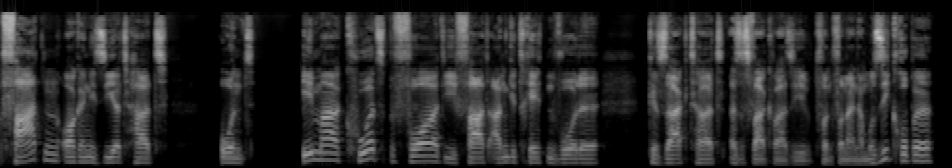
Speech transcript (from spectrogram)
Fahrten organisiert hat und immer kurz bevor die Fahrt angetreten wurde, gesagt hat, also es war quasi von, von einer Musikgruppe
